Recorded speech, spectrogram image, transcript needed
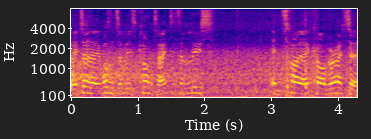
but it turned out it wasn't a loose contact, it's a loose entire carburettor.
